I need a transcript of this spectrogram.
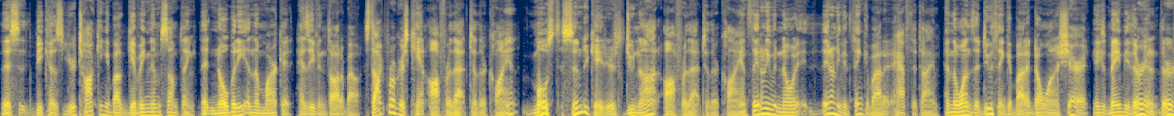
This is because you're talking about giving them something that nobody in the market has even thought about. Stockbrokers can't offer that to their client. Most syndicators do not offer that to their clients. They don't even know it, they don't even think about it half the time. And the ones that do think about it don't want to share it because maybe they're in they're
